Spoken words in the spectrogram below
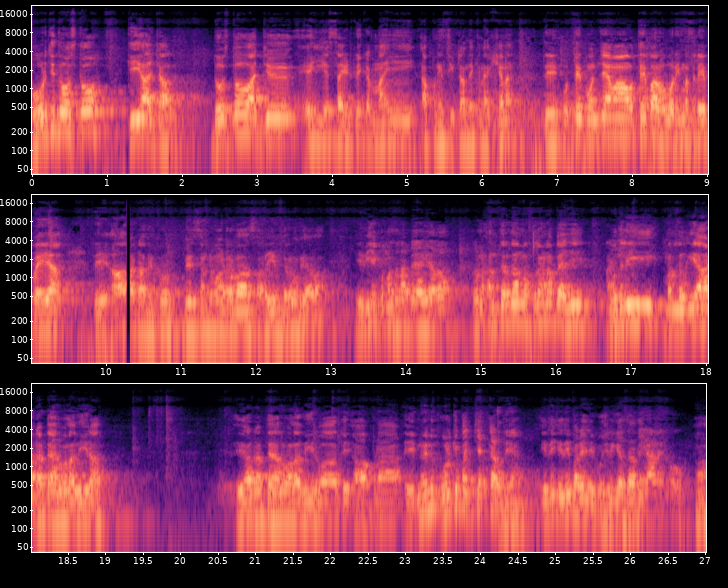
ਹੋਰ ਜੀ ਦੋਸਤੋ ਕੀ ਹਾਲ ਚਾਲ ਦੋਸਤੋ ਅੱਜ ਅਸੀਂ ਇਸ ਸਾਈਡ ਤੇ ਕਰਨਾ ਹੀ ਆਪਣੀ ਸੀਟਾਂ ਦੇ ਕਨੈਕਸ਼ਨ ਤੇ ਉੱਥੇ ਪਹੁੰਚਿਆ ਵਾਂ ਉੱਥੇ ਪਰ ਹੋਰ ਹੀ ਮਸਲੇ ਪਏ ਆ। ਤੇ ਆਹ ਸਾਡਾ ਵੇਖੋ ਬੇਸਨ ਵਾਟਰ ਵਾ ਸਾਰੇ ਹੀ ਅੰਦਰ ਹੋ ਗਿਆ ਵਾ। ਇਹ ਵੀ ਇੱਕ ਮਸਲਾ ਪੈ ਗਿਆ ਵਾ। ਤੇ ਹੁਣ ਅੰਦਰ ਦਾ ਮਸਲਾ ਨਾ ਪੈ ਜੇ ਉਹਦੇ ਲਈ ਮਤਲਬ ਕਿ ਆ ਸਾਡਾ ਟਾਇਲ ਵਾਲਾ ਵੀਰ ਆ। ਇਹ ਸਾਡਾ ਟਾਇਲ ਵਾਲਾ ਵੀਰ ਵਾ ਤੇ ਆਹ ਆਪਣਾ ਇਹਨੂੰ ਇਹਨੂੰ ਖੋਲ ਕੇ ਭਾਈ ਚੈੱਕ ਕਰਦੇ ਆ। ਇਹਦੇ ਇਹਦੇ ਬਾਰੇ ਹਜੇ ਕੁਝ ਨਹੀਂ ਕਹਿ ਸਕਦੇ। ਹਾਂ।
